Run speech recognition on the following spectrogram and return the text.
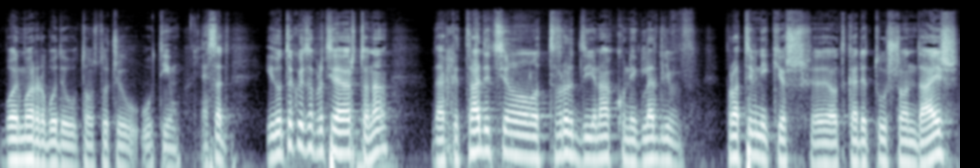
Bojen mora da bude u tom slučaju u, u timu. E sad, idu utakmica protiv Evertona, dakle, tradicionalno tvrd i onako negledljiv protivnik još e, od kada je tu Sean Daješ,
